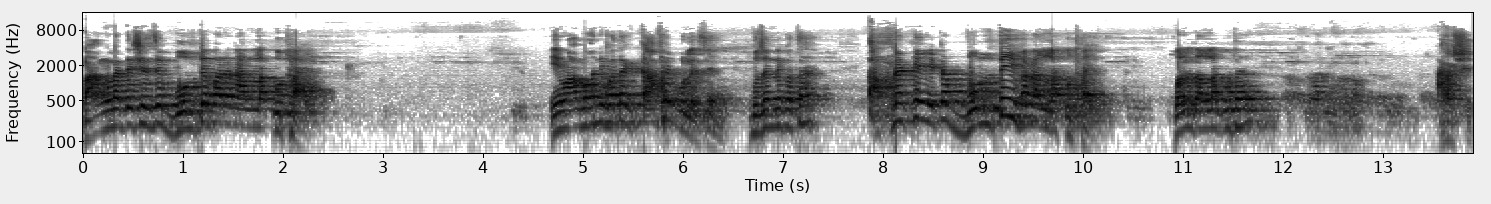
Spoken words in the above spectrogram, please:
বাংলাদেশে যে বলতে পারেন আল্লাহ কোথায়? ইমাম হানিফা তাকে কাফের বলেছেন। বুঝেন না কথা? আপনাকে এটা বলতেই হবে আল্লাহ কোথায়? বলেন তো আল্লাহ কোথায়? আসে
